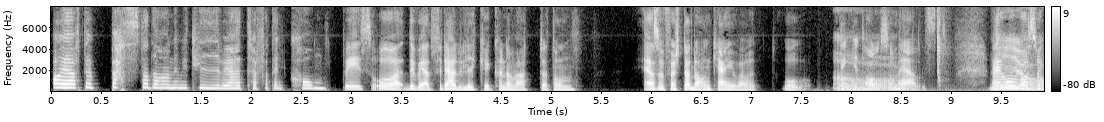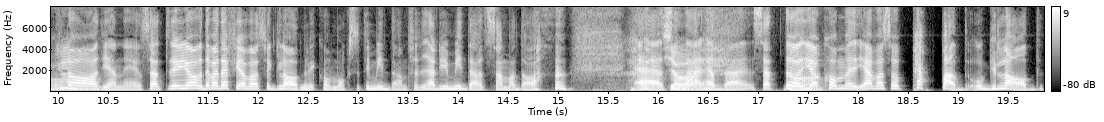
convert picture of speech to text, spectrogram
"Åh, jag har haft den bästa dagen i mitt liv och jag har träffat en kompis. Och du vet, för det hade lika kunnat varit att hon... Alltså första dagen kan ju vara åt vilket håll som Ja. helst. Nej, hon var så Ja. glad Jenny. Så att det, jag, det var därför jag var så glad när vi kom också till middagen. För vi hade ju middag samma dag eh, som Ja. det här hände. Så att då, Ja. jag, kom, jag var så peppad och glad.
